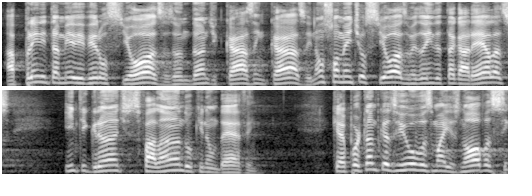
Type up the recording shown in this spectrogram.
aprendem também a viver ociosas, andando de casa em casa, e não somente ociosas, mas ainda tagarelas integrantes falando o que não devem. Quer, portanto, que as viúvas mais novas se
